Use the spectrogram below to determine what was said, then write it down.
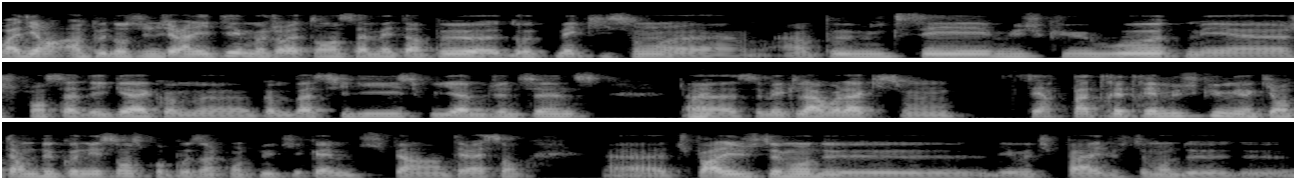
on va dire un peu dans une généralité, moi j'aurais tendance à mettre un peu euh, d'autres mecs qui sont euh, un peu mixés, muscu ou autre, mais euh, je pense à des gars comme, comme Vassilis, William Jensens, ces mecs-là voilà, qui sont certes pas très très muscu, mais qui en termes de connaissances propose un contenu qui est quand même super intéressant. Euh, tu parlais justement de Léo, tu parlais justement de,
